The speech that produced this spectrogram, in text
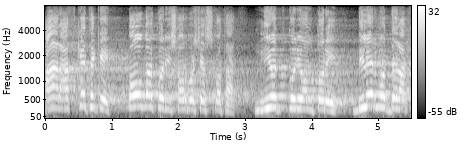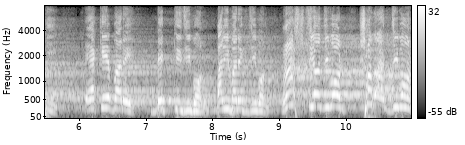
আর আজকে থেকে তওবা করি সর্বশেষ কথা। নিয়ত করি অন্তরে, দিলের মধ্যে রাখি একেবারে ব্যক্তি জীবন, পারিবারিক জীবন, রাষ্ট্রীয় জীবন, সমাজ জীবন,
